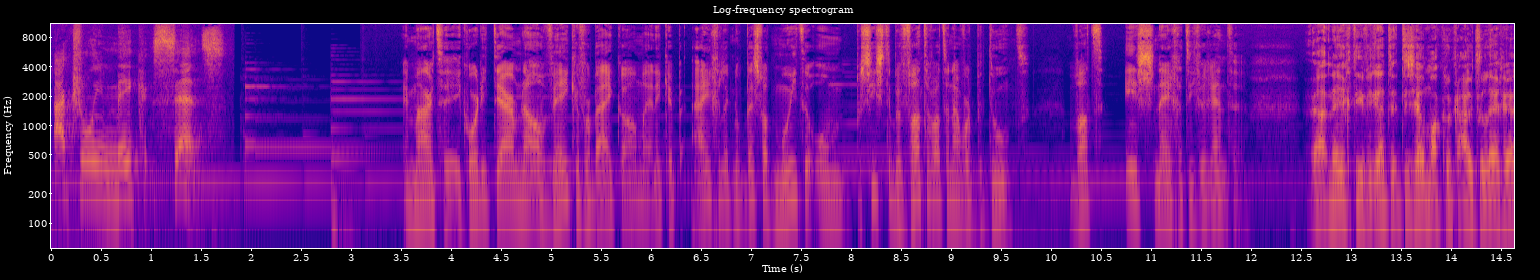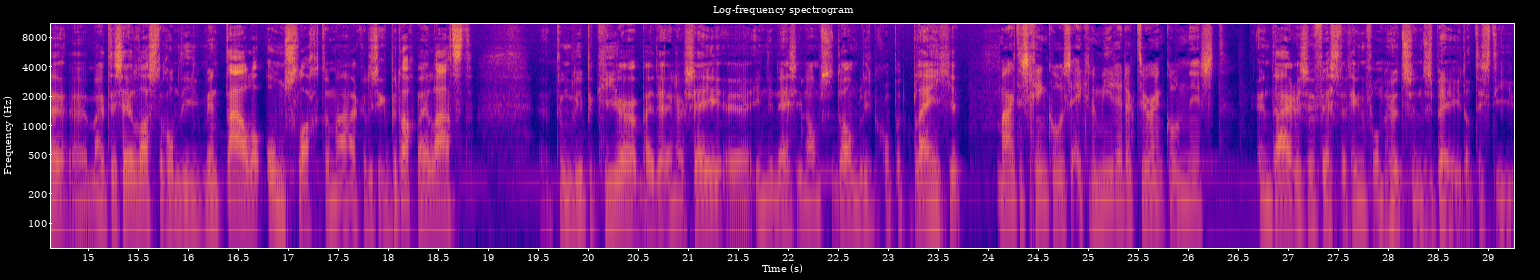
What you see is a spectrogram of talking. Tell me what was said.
actually make sense. Hey Maarten, ik hoor die term nou al weken voorbij komen en ik heb eigenlijk nog best wat moeite om precies te bevatten wat er nou wordt bedoeld. Wat is negatieve rente? Ja, negatieve rente, het is heel makkelijk uit te leggen. Hè? Eh, Maar het is heel lastig om die mentale omslag te maken. Dus ik bedacht mij laatst, eh, toen liep ik hier bij de NRC eh, in de Nes in Amsterdam, liep ik op het pleintje. Maarten Schinkel is economieredacteur en columnist. En daar is een vestiging van Hudson's Bay. Dat is die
